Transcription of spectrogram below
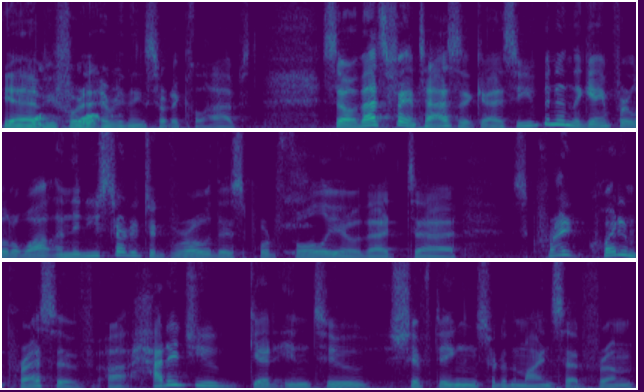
yeah, before yeah. everything sort of collapsed. So that's fantastic. Uh, so you've been in the game for a little while, and then you started to grow this portfolio that uh, It's quite quite impressive. Uh, how did you get into shifting sort of the mindset from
